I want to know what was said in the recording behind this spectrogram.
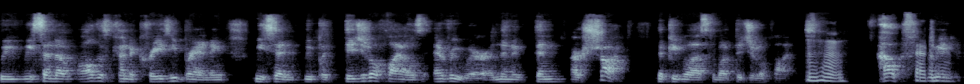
We, we send out all this kind of crazy branding. We send we put digital files everywhere, and then then are shocked that people ask about digital files. Mm-hmm. How so I mean,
